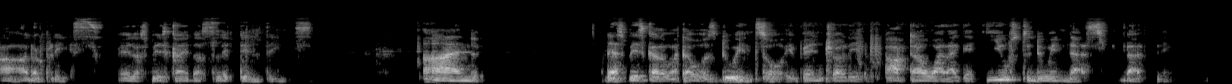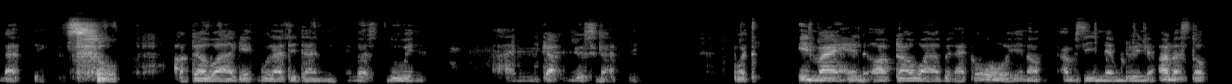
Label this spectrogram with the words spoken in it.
a other place, where just basically just lifting things, and that's basically what I was doing. So eventually, after a while, I get used to doing that that thing, that thing. So after a while, I get good at it and, and just doing and got used to that thing. But in my head, after a while, I'll be like, oh, you know, I'm seeing them doing the other stuff.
